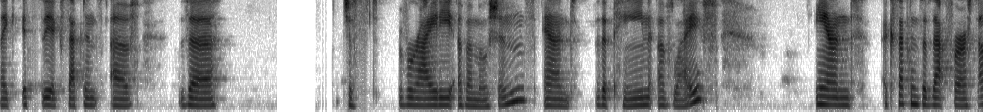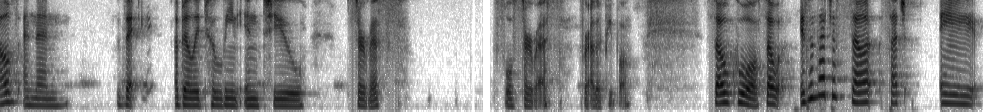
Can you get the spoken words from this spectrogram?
like it's the acceptance of the just variety of emotions and the pain of life and acceptance of that for ourselves and then the ability to lean into service full service for other people so cool. So isn't that just so such a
